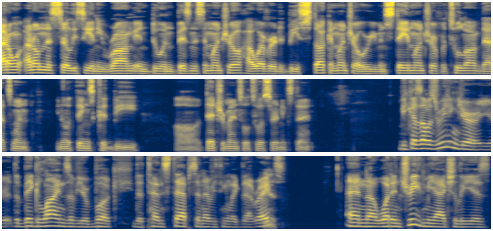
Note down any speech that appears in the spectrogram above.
I don't I don't necessarily see any wrong in doing business in Montreal. However, to be stuck in Montreal or even stay in Montreal for too long, that's when you know things could be uh, detrimental to a certain extent. Because I was reading your your the big lines of your book, the ten steps and everything like that, right? Yes. And uh, what intrigued me actually is,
